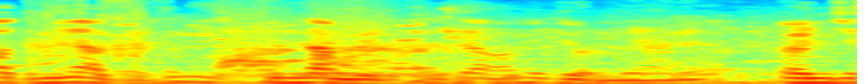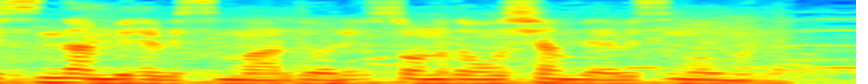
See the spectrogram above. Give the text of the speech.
Adımı yazdırdım. İlk günden beri de devam ediyorum yani. Öncesinden bir hevesim vardı öyle. Sonradan oluşan bir hevesim olmadı.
